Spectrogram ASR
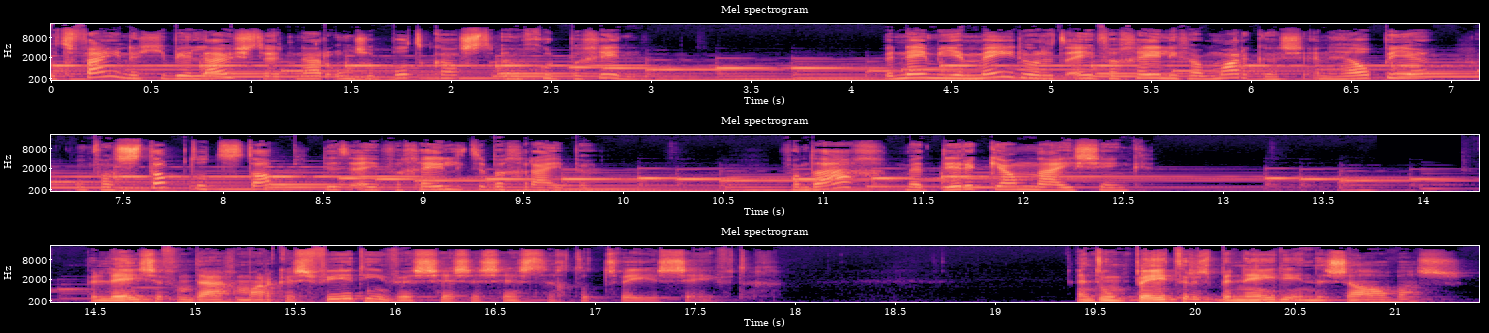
Wat fijn dat je weer luistert naar onze podcast Een Goed Begin. We nemen je mee door het Evangelie van Marcus en helpen je om van stap tot stap dit Evangelie te begrijpen. Vandaag met Dirk-Jan Nijsink. We lezen vandaag Marcus 14, vers 66 tot 72. En toen Petrus beneden in de zaal was,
